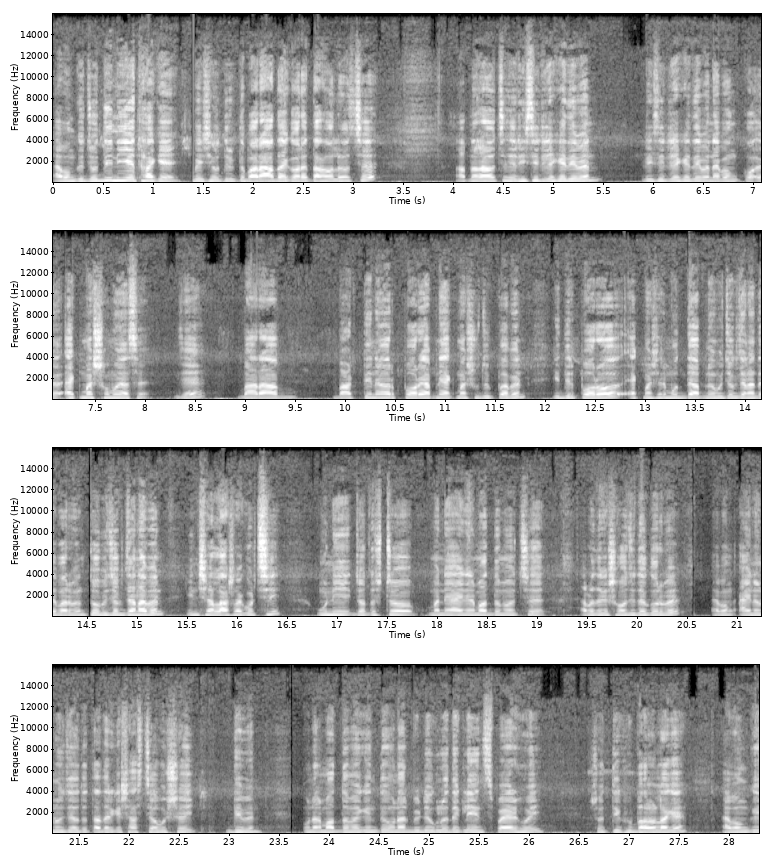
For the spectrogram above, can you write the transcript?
এবং যদি নিয়ে থাকে, বেশি অতিরিক্ত ভাড়া আদায় করে, তাহলে হচ্ছে আপনারা হচ্ছে রিসিট রেখে দেবেন রিসিট রেখে দেবেন এবং এক মাস সময় আছে যে ভাড়া বাড়তি নেওয়ার পরে আপনি এক মাস সুযোগ পাবেন। ঈদের পরও এক মাসের মধ্যে আপনি অভিযোগ জানাতে পারবেন। তো অভিযোগ জানাবেন ইনশাল্লাহ আশা করছি উনি যথেষ্ট মানে আইনের মাধ্যমে হচ্ছে আপনাদেরকে সহযোগিতা করবে এবং আইন অনুযায়ী তাদেরকে শাস্তি অবশ্যই দিবেন। ওনার মাধ্যমে কিন্তু ওনার ভিডিওগুলো দেখলে ইন্সপায়ার হই, সত্যি খুব ভালো লাগে এবং কি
